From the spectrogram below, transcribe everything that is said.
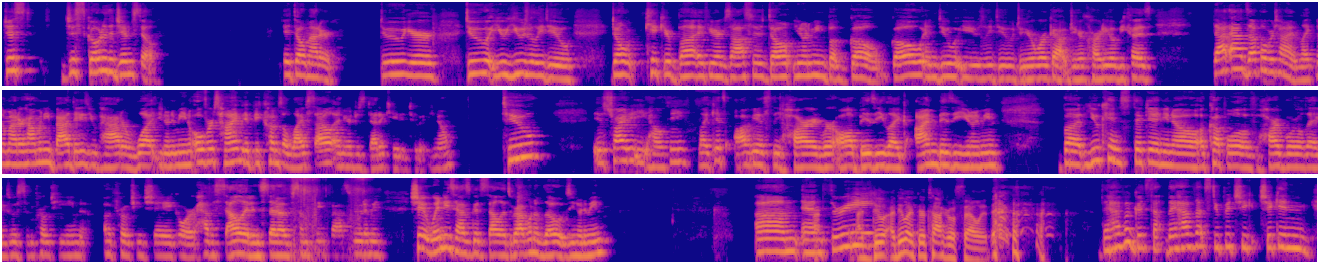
Just just go to the gym still It don't matter. Do your do what you usually do. Don't kick your butt if you're exhausted. Don't, you know what I mean? But go. Go and do what you usually do. Do your workout, do your cardio because that adds up over time. Like no matter how many bad days you've had or what, you know what I mean? Over time it becomes a lifestyle and you're just dedicated to it, you know? Two is try to eat healthy. Like it's obviously hard. We're all busy. Like I'm busy, you know what I mean? But you can stick in, you know, a couple of hard boiled eggs with some protein, a protein shake, or have a salad instead of something fast food. I mean, shit, Wendy's has good salads. Grab one of those, you know what I mean? Um, and three, I do. I do like their taco salad. they have a good. They have that stupid chi- chicken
